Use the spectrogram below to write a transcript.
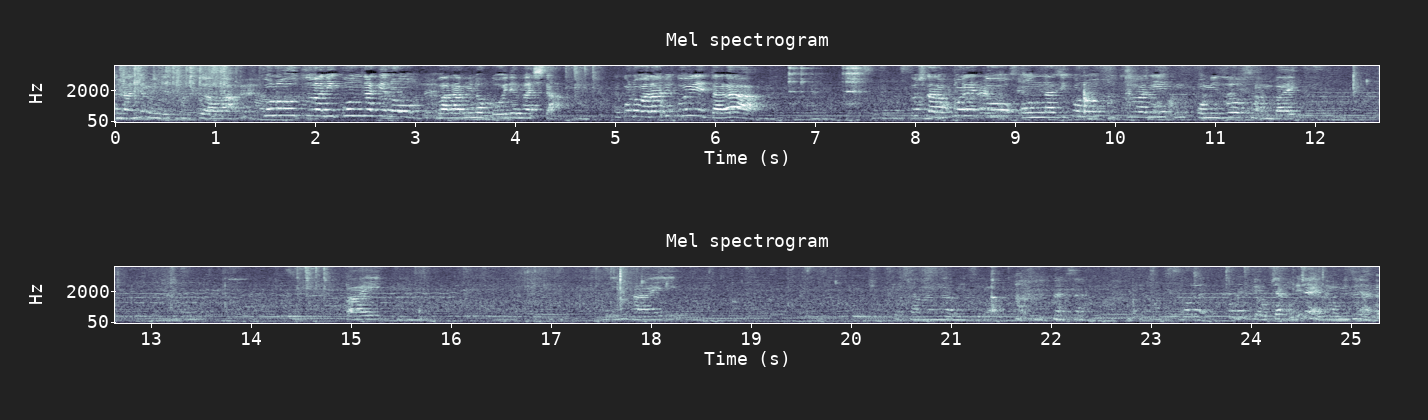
あ、何でもいいんです器は。この器にこんだけのわらびの粉を入れました。このわらび粉入れたらそしたらこれと同じこの器にお水を3倍倍2杯。水はってお茶お茶やねお水やね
